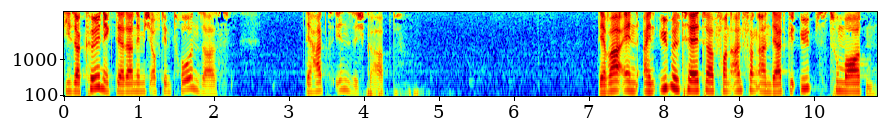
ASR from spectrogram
dieser König, der da nämlich auf dem Thron saß, der hat's in sich gehabt. Der war ein, ein Übeltäter von Anfang an, der hat geübt zu morden.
